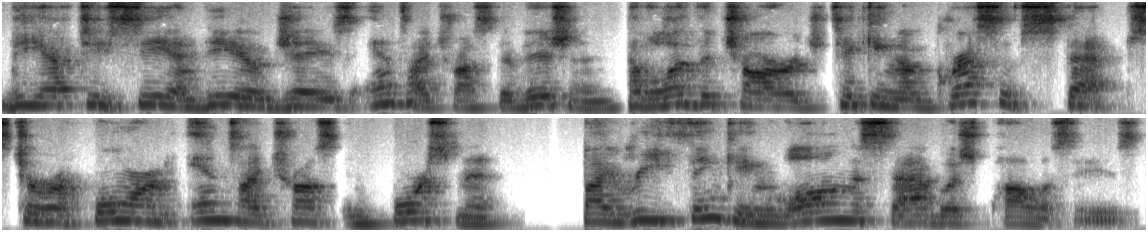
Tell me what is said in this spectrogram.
The FTC and DOJ's antitrust division have led the charge, taking aggressive steps to reform antitrust enforcement by rethinking long established policies.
